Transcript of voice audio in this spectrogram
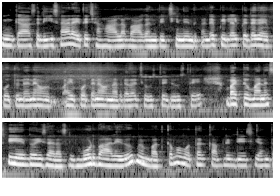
ఇంకా అసలు ఈసారి అయితే చాలా బాగా అనిపించింది. ఎందుకంటే పిల్లలు పెద్దగా అయిపోతున్నానే అయిపోతూనే ఉన్నారు కదా చూస్తే చూస్తే. బట్ మనసుకి ఏందో ఈసారి అసలు మూడు బాగాలేదు మేము బతుకమ్మ మొత్తం కంప్లీట్ చేసి అంత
